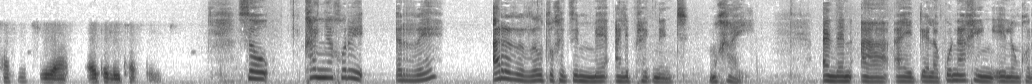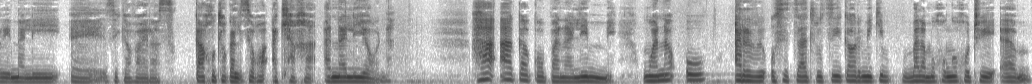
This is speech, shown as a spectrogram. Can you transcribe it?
transmitiwa at a later stage. So kgang ya gore re a re re re o tlogetse mme a le pregnant mo gae and then a a etela ko nageng e leng gore e na le um zika virus ka go tlhoka lesego a tlhaga a na le yona. Ha a ka kopana le mme ngwana o a re re o setse a tlotse ka gore ne ke bala mo gongwe go thwe um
